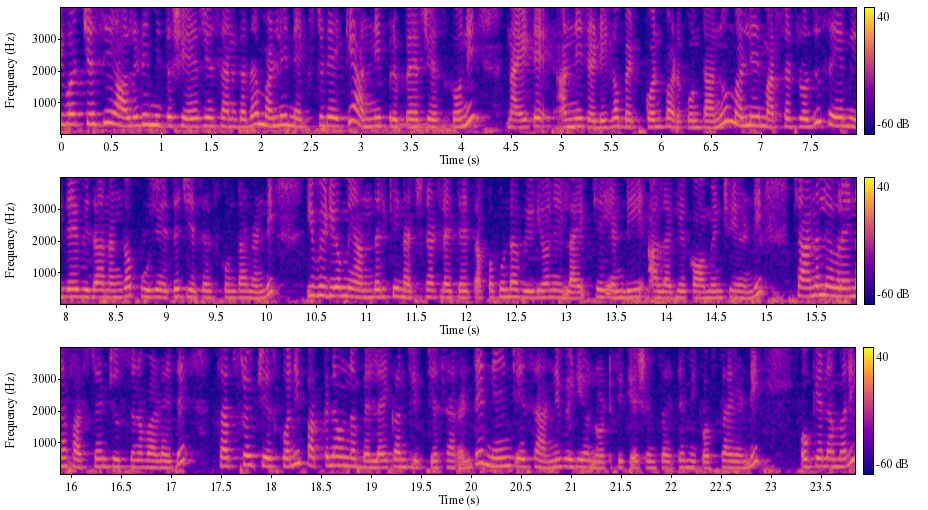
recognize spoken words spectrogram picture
ఇవి వచ్చేసి ఆల్రెడీ మీతో షేర్ చేశాను కదా మళ్ళీ నెక్స్ట్ డేకి అన్నీ ప్రిపేర్ చేసుకొని నైటే అన్నీ రెడీగా పెట్టుకొని పడుకుంటాను. మళ్ళీ మరుసటి రోజు రోజు సేమ్ ఇదే విధానంగా పూజ అయితే చేసేసుకుంటానండి. ఈ వీడియో మీ అందరికీ నచ్చినట్లయితే తప్పకుండా వీడియోని లైక్ చేయండి అలాగే కామెంట్ చేయండి. ఛానల్ ఎవరైనా ఫస్ట్ టైం చూస్తున్న వాళ్ళైతే సబ్స్క్రైబ్ చేసుకొని పక్కనే ఉన్న బెల్ ఐకాన్ క్లిక్ చేశారంటే నేను చేసే అన్ని వీడియో నోటిఫికేషన్స్ అయితే మీకు వస్తాయండి ఓకేనా మరి?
